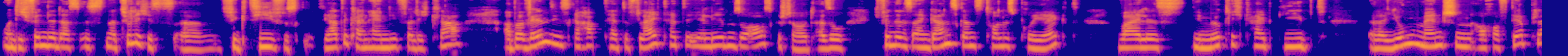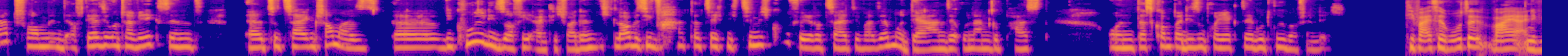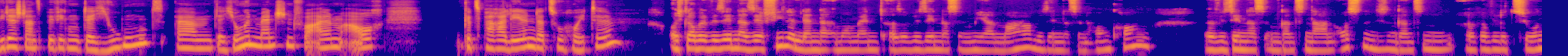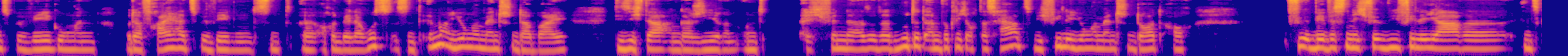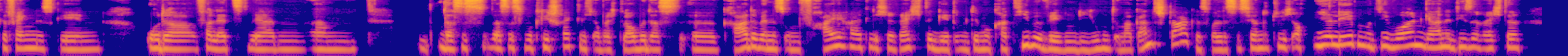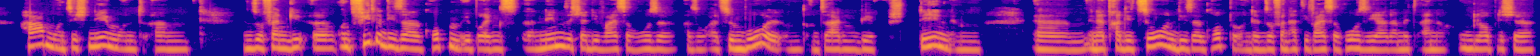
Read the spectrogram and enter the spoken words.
Und ich finde, das ist natürlich ist äh, fiktiv. Es, sie hatte kein Handy, völlig klar. Aber wenn sie es gehabt hätte, vielleicht hätte ihr Leben so ausgeschaut. Also ich finde das ein ganz, ganz tolles Projekt, weil es die Möglichkeit gibt, äh, jungen Menschen auch auf der Plattform, auf der sie unterwegs sind, äh, zu zeigen, schau mal, äh, wie cool die Sophie eigentlich war. Denn ich glaube, sie war tatsächlich ziemlich cool für ihre Zeit. Sie war sehr modern, sehr unangepasst. Und das kommt bei diesem Projekt sehr gut rüber, finde ich. Die Weiße Rose war ja eine Widerstandsbewegung der Jugend, ähm, der jungen Menschen vor allem auch. Gibt es Parallelen dazu heute? Oh, ich glaube, wir sehen da sehr viele Länder im Moment. Also wir sehen das in Myanmar, wir sehen das in Hongkong, wir sehen das im ganzen Nahen Osten, in diesen ganzen äh, Revolutionsbewegungen oder Freiheitsbewegungen. Das sind äh, auch in Belarus, es sind immer junge Menschen dabei, die sich da engagieren. Und ich finde, also da blutet einem wirklich auch das Herz, wie viele junge Menschen dort auch für, wir wissen nicht, für wie viele Jahre ins Gefängnis gehen oder verletzt werden. Das ist, das ist wirklich schrecklich. Aber ich glaube, dass äh, gerade wenn es um freiheitliche Rechte geht, um Demokratiebewegungen, die Jugend immer ganz stark ist, weil es ist ja natürlich auch ihr Leben und sie wollen gerne diese Rechte haben und sich nehmen. Und ähm, insofern, äh, und viele dieser Gruppen übrigens äh, nehmen sich ja die weiße Rose also als Symbol und, und sagen, wir stehen im, ähm, in der Tradition dieser Gruppe. Und insofern hat die weiße Rose ja damit eine unglaubliche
